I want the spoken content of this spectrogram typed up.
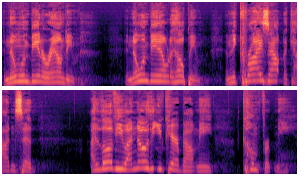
and no one being around him and no one being able to help him. And he cries out to God and said, I love you. I know that you care about me. Comfort me.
